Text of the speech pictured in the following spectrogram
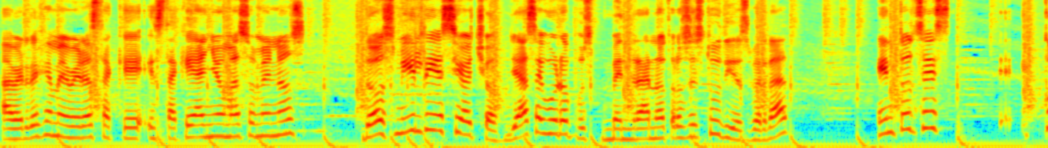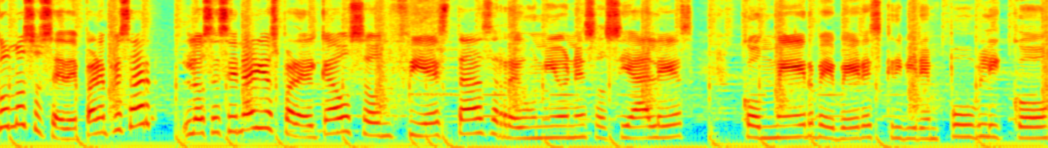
a ver, déjenme ver hasta qué, hasta qué año más o menos. 2018. Ya seguro pues vendrán otros estudios, ¿verdad? Entonces, ¿Cómo sucede? Para empezar, los escenarios para el caos son fiestas, reuniones sociales, comer, beber, escribir en público,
